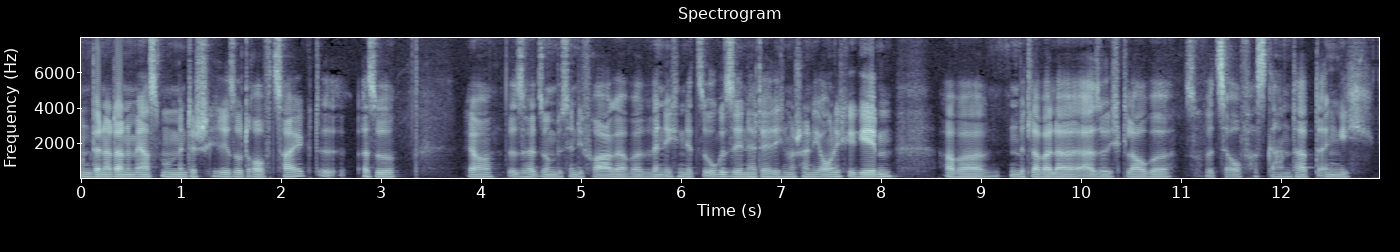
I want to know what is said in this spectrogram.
Und wenn er dann im ersten Moment der Schiri so drauf zeigt, äh, also ja, das ist halt so ein bisschen die Frage. Aber wenn ich ihn jetzt so gesehen hätte, hätte ich ihn wahrscheinlich auch nicht gegeben. Aber mittlerweile, also ich glaube, so wird es ja auch fast gehandhabt, eigentlich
